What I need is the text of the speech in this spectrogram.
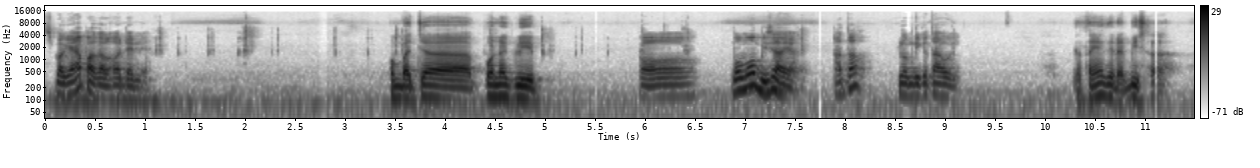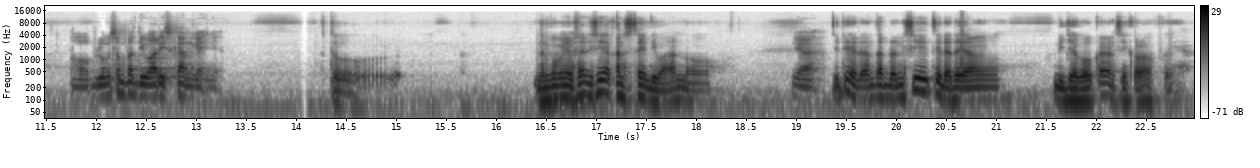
Sebagai apa kalau Oden ya? Pembaca poneglyph. Oh, Momo bisa ya? Atau belum diketahui? Katanya tidak bisa. Oh, belum sempat diwariskan kayaknya. Betul. Dan kemungkinan besar di sini akan stay di Wano. Ya, Jadi ada antar donasi tidak ada yang dijagokan sih kalau aku ya.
